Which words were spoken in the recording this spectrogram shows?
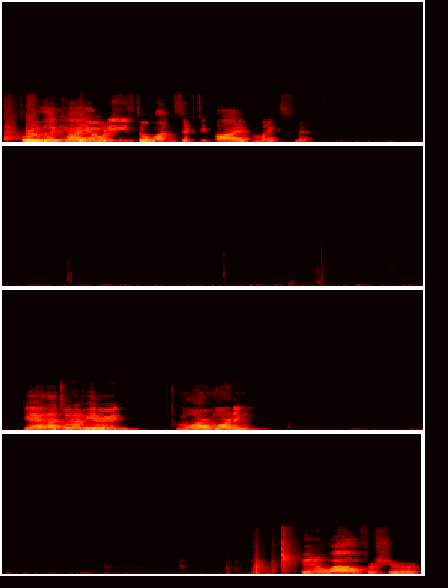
for the Coyotes to 165, Mike Smith. Yeah, that's what I'm hearing tomorrow morning. Been a while for sure.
